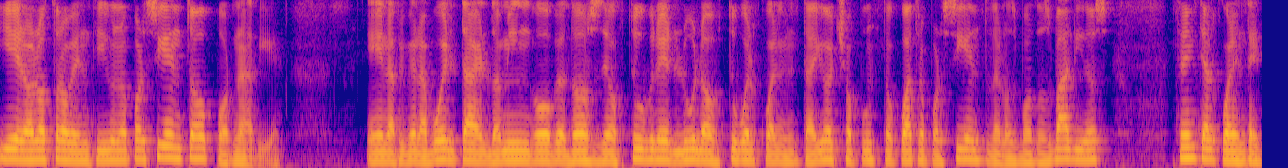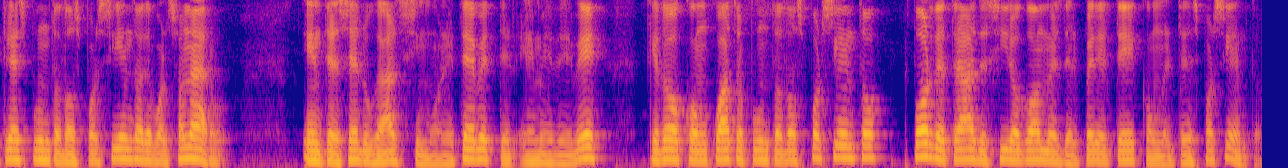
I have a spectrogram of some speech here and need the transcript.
y el otro 21% por nadie. En la primera vuelta, el domingo 2 de octubre, Lula obtuvo el 48.4% de los votos válidos, frente al 43.2% de Bolsonaro. En tercer lugar, Simone Tebet del MDB quedó con 4.2% por detrás de Ciro Gómez del PDT con el 3%.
